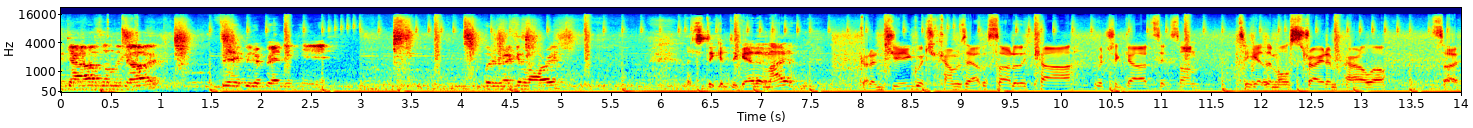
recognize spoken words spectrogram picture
Three sets of guards on the go. Fair bit of bending here. What do you reckon, Laurie? Let's stick it together, mate. Got a jig which comes out the side of the car, which the guard sits on to get them all straight and parallel. So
